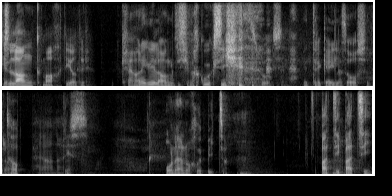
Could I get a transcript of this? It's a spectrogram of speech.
gewesen. lang gemacht, oder? Keine Ahnung wie lange, die sind einfach gut gewesen. Das gut gewesen. Mit einer geilen Sauce dran. Top. Ja, nice. Und auch noch ein bisschen Pizza. Pazzi, Pazzi.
